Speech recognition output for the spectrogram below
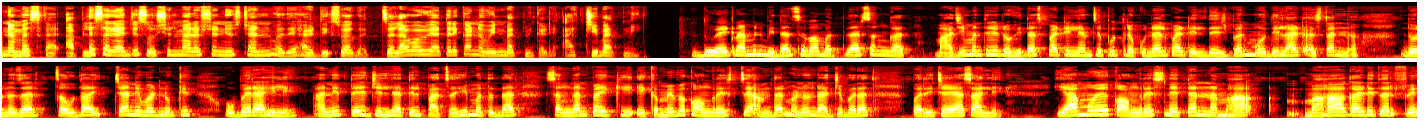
नमस्कार. आपल्या सगळ्यांचे सोशल महाराष्ट्र न्यूज चॅनलमध्ये हार्दिक स्वागत. चला वळूया तर एका नवीन बातमीकडे. आजची बातमी. धुळे ग्रामीण विधानसभा मतदारसंघात माजी मंत्री रोहिदास पाटील यांचे पुत्र कुणाल पाटील देशभर मोदी लाट असताना दोन हजार चौदाच्या निवडणुकीत उभे राहिले आणि ते जिल्ह्यातील पाचही मतदारसंघांपैकी एकमेव काँग्रेसचे आमदार म्हणून राज्यभरात परिचयास आले. यामुळे काँग्रेस नेत्यांना महा महाआघाडीतर्फे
